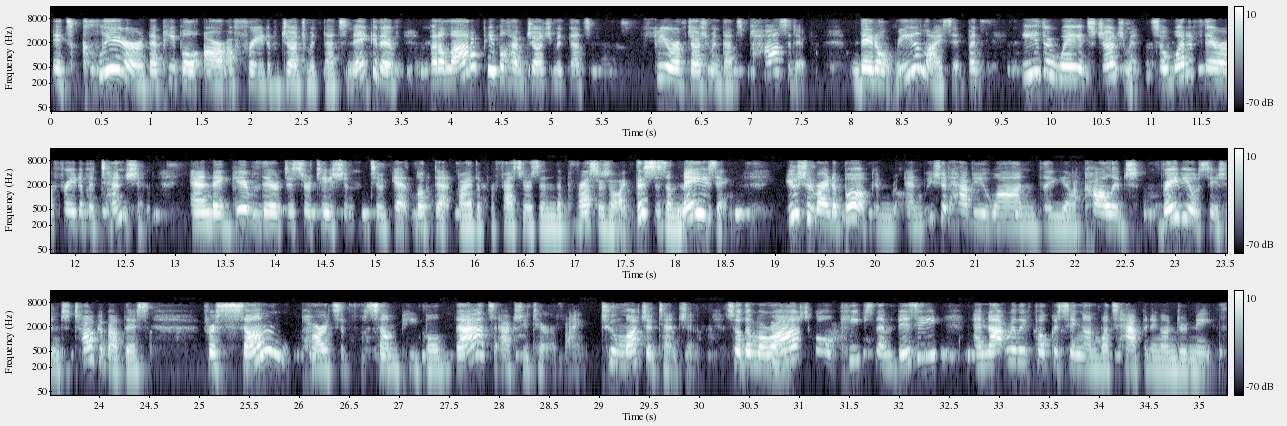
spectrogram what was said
it's clear that people are afraid of judgment that's negative, but a lot of people have judgment that's fear of judgment that's positive. They don't realize it, but either way, it's judgment. So, what if they're afraid of attention and they give their dissertation to get looked at by the professors, and the professors are like, This is amazing. You should write a book, and, and we should have you on the uh, college radio station to talk about this for some parts of some people, that's actually terrifying. Too much attention. So the mirage goal keeps them busy and not really focusing on what's happening underneath.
